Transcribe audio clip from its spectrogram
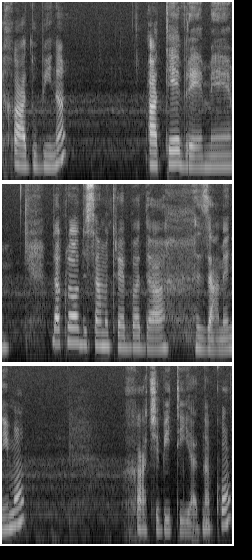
H dubina, a T vreme. Dakle, ovde samo treba da zamenimo. H će biti jednako,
